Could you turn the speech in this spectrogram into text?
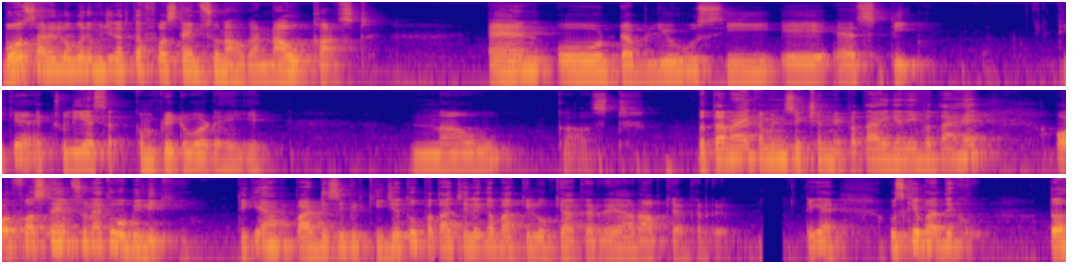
बहुत सारे लोगों ने मुझे लगता है फ़र्स्ट टाइम सुना होगा nowcast N O W C A S T ठीक है? एक्चुअली ऐसा कंप्लीट वर्ड है ये. नाउ कास्ट बताना है कमेंट सेक्शन में, पता है क्या नहीं पता है? और फ़र्स्ट टाइम सुना है तो वो भी लिखिए. ठीक है? यहाँ पे पार्टिसिपेट कीजिए तो पता चलेगा बाकी लोग क्या कर रहे हैं और आप क्या कर रहे हो. ठीक है? उसके बाद देखो द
